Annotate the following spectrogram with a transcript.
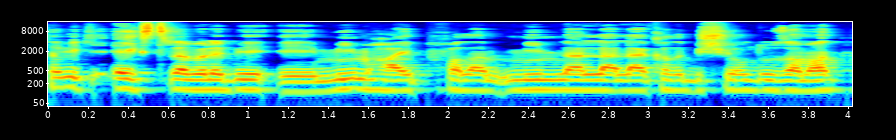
tabii ki ekstra böyle bir e, meme hype falan mimlerle alakalı bir şey olduğu zaman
